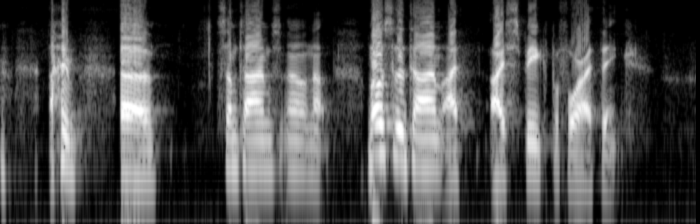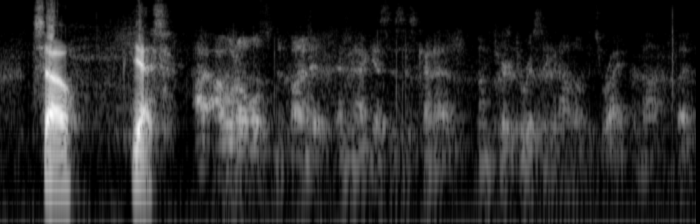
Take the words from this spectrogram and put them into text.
I'm uh, sometimes no not most of the time I I speak before I think. So, yes. I, I would almost define it, I mean, I guess this is kind of uncharacteristic, and I don't know if it's right or not, but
